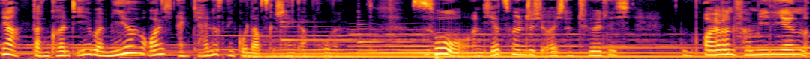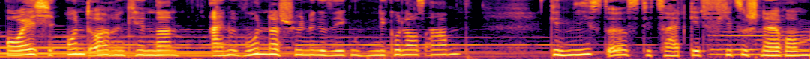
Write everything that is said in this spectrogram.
ja, dann könnt ihr bei mir euch ein kleines Nikolausgeschenk abholen. So, und jetzt wünsche ich euch natürlich euren Familien, euch und euren Kindern einen wunderschönen gesegneten Nikolausabend. Genießt es, die Zeit geht viel zu schnell rum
